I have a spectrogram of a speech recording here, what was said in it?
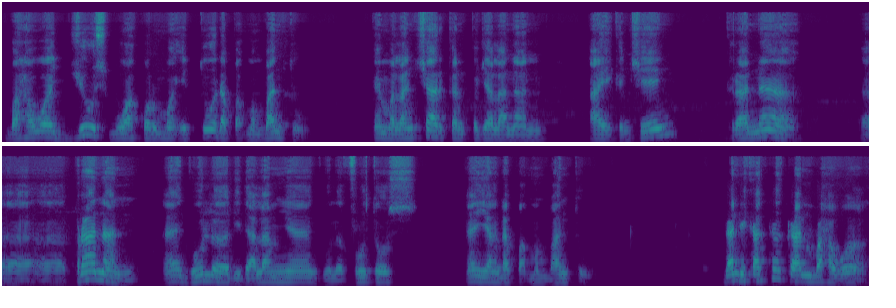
Bahawa jus buah kurma itu dapat membantu eh, melancarkan perjalanan air kencing kerana uh, peranan eh, gula di dalamnya, gula fructose eh, yang dapat membantu. Dan dikatakan bahawa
